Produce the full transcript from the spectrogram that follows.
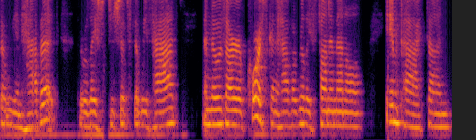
that we inhabit, the relationships that we've had. And those are, of course, going to have a really fundamental impact on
